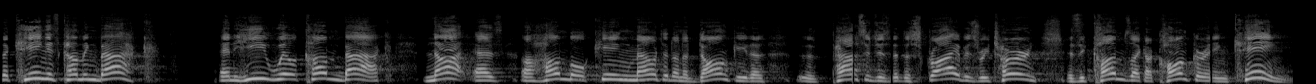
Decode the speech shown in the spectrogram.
The king is coming back. And he will come back not as a humble king mounted on a donkey. The, the passages that describe his return as he comes like a conquering king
